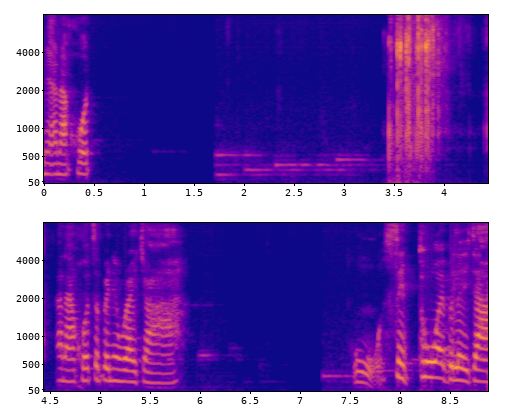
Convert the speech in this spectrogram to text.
ในอนาคต อนาคตจะเป็นอย่างไรจ้าโอ้สิบถ้วยไปเลยจ้า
